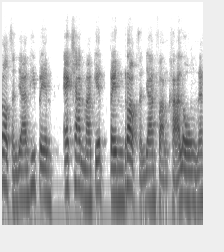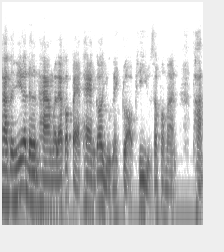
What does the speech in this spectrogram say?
รอบสัญญาณที่เป็นแอคชั่นมาร์เก็ตเป็นรอบสัญญาณฝั่งขาลงนะครับตอนนี้ก็เดินทางมาแล้วก็ 8 แท่งก็อยู่ในกรอบที่อยู่สักประมาณพัน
